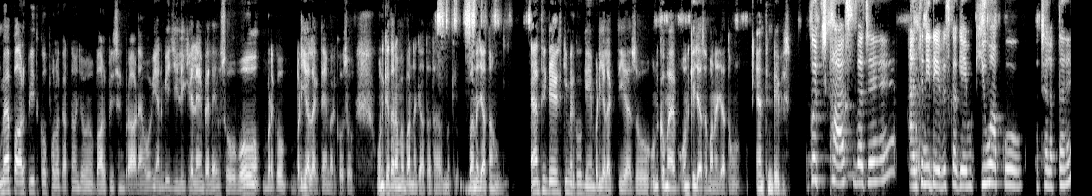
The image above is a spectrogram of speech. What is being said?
मैं पालप्रीत को फॉलो करता हूँ, जो पालप्रीत सिंह बराड़ हैं, वो भी एनबी जी लीग खेले हैं पहले सो वो बड़े को बढ़िया लगते हैं मेरे को सो उनके तरह मैं बनना चाहता था मतलब बनना चाहता हूँ। एंथनी डेविस की मेरे को गेम बढ़िया लगती है सो उनको मैं, उनके जैसा बनना चाहता हूँ एंथनी डेविस कुछ खास वजह है? एंथनी डेविस का गेम क्यों आपको अच्छा लगता है?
